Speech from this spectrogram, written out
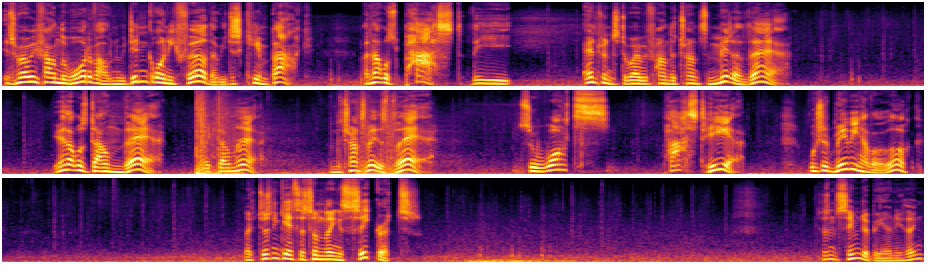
is where we found the water valve and we didn't go any further, we just came back. And that was past the entrance to where we found the transmitter there. Yeah, that was down there. Like down there. And the transmitter's there. So what's past here? We should maybe have a look. Like, just in case there's something secret. Doesn't seem to be anything.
